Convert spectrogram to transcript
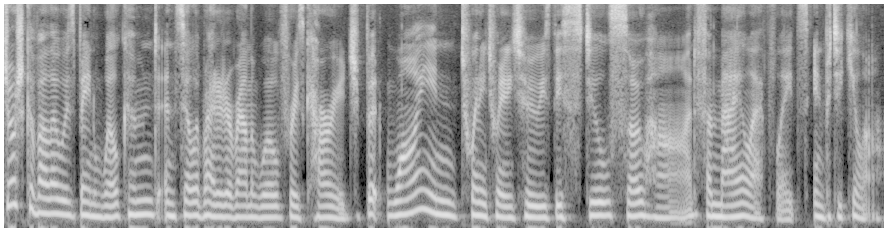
Josh Cavallo has been welcomed and celebrated around the world for his courage, but why in 2022 is this still so hard for male athletes in particular?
